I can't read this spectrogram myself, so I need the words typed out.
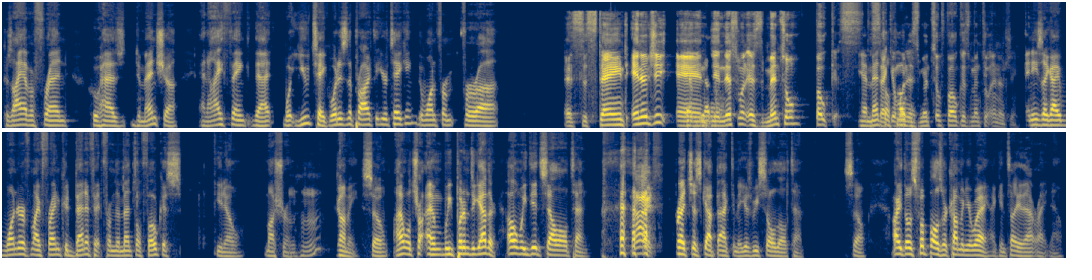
Because I have a friend who has dementia, and I think that what you take, what is the product that you're taking? The one from for uh, It's sustained energy, and other then one. this one is mental focus. Yeah, the mental second one focus. is mental focus, mental energy. and he's like, I wonder if my friend could benefit from the mental focus, you know, mushroom Mhm. gummy. So I will try, and we put them together. Oh, we did sell all ten. Nice. Brett just got back to me because we sold all ten. So all right, those footballs are coming your way. I can tell you that right now.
